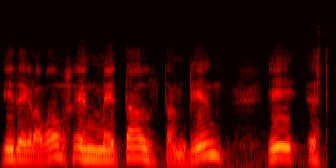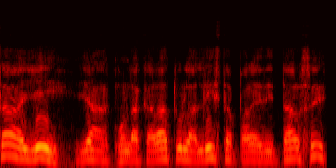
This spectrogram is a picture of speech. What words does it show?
y de grabados en metal también y está allí ya con la carátula lista para editarse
